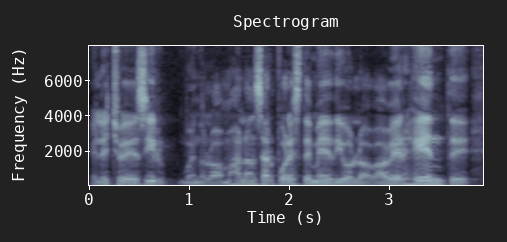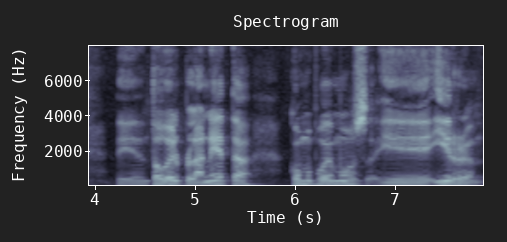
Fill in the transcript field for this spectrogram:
el hecho de decir, bueno, lo vamos a lanzar por este medio, va a ver gente, de todo el planeta, ¿cómo podemos eh, ir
